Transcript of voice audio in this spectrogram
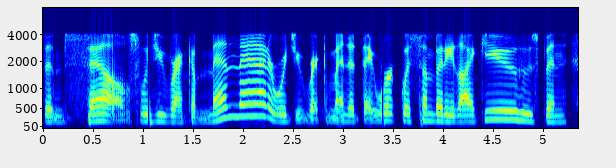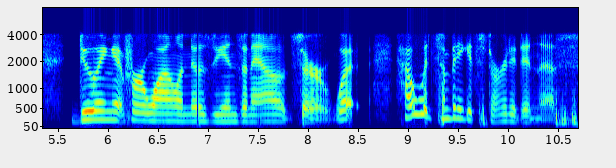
themselves? Would you recommend that, or would you recommend that they work with somebody like you who's been doing it for a while and knows the ins and outs, or what? How would somebody get started in this?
